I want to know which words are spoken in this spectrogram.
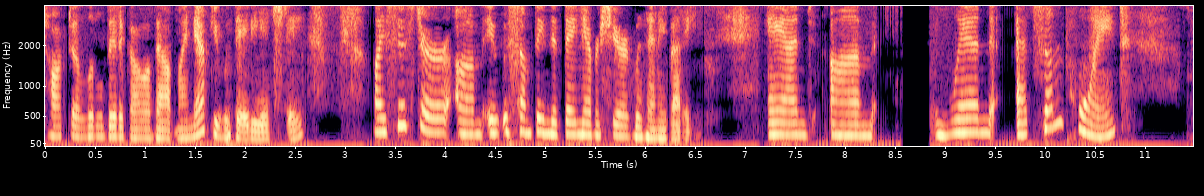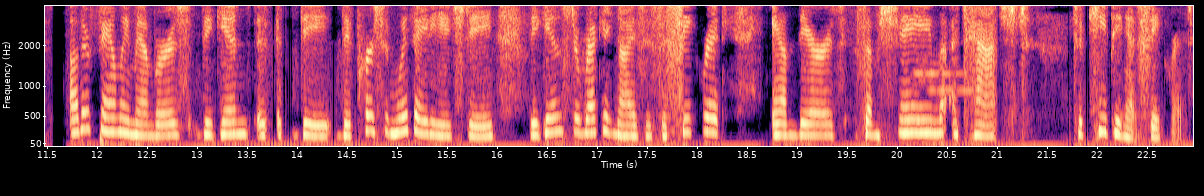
talked a little bit ago about my nephew with ADHD. My sister, um, it was something that they never shared with anybody. And um, when at some point, other family members begin uh, uh, the the person with ADHD begins to recognize it's a secret and there's some shame attached to keeping it secret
